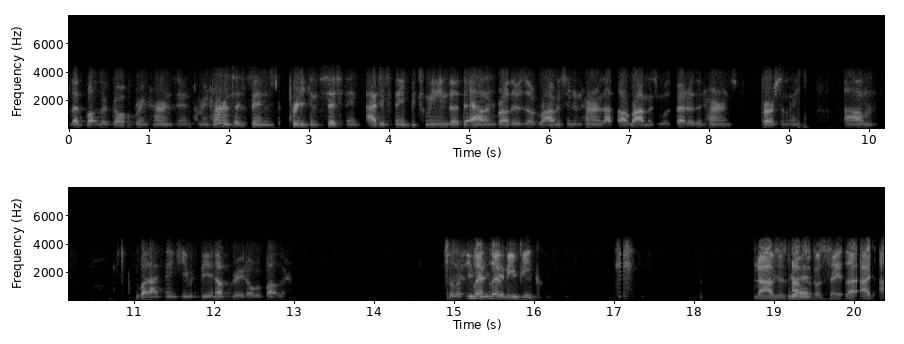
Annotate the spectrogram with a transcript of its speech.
let Butler go, bring Hurns in. I mean, Hurns has been pretty consistent. I just think between the the Allen brothers of Robinson and Hurns, I thought Robinson was better than Hurns personally. Um, but I think he would be an upgrade over Butler. So if you Let- can, let me be- can- No, I was just I was just gonna say I I,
